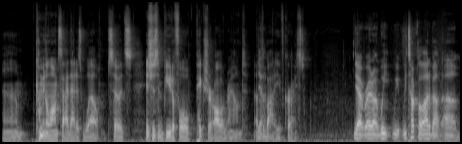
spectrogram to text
um, coming alongside that as well. So it's it's just a beautiful picture all around of yeah. the body of Christ. Yeah, right on. We we, we talk a lot about, um,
